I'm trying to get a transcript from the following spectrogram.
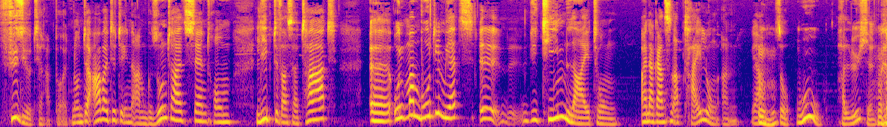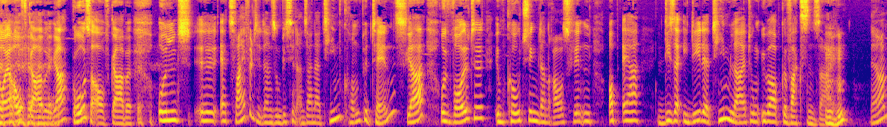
Physiotherapeuten. Und er arbeitete in einem Gesundheitszentrum, liebte, was er tat. Äh, und man bot ihm jetzt äh, die Teamleitung einer ganzen Abteilung an. Ja, mhm. so, uh, Hallöchen, neue Aufgabe, ja, große Aufgabe. Und äh, er zweifelte dann so ein bisschen an seiner Teamkompetenz, ja, und wollte im Coaching dann rausfinden, ob er dieser Idee der Teamleitung überhaupt gewachsen sei. Mhm. Ja.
